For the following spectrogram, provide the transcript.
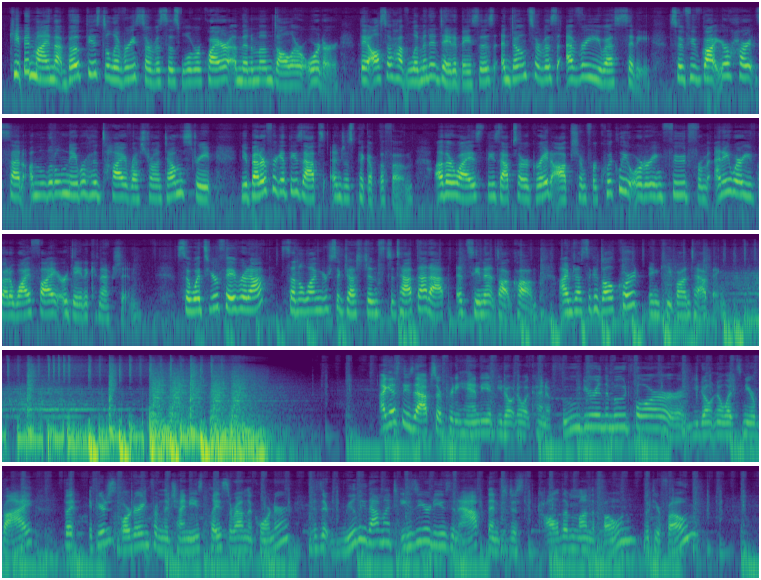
Keep in mind that both these delivery services will require a minimum dollar order. They also have limited databases and don't service every U.S. city. So if you've got your heart set on the little neighborhood Thai restaurant down the street, you better forget these apps and just pick up the phone. Otherwise, these apps are a great option for quickly ordering food from anywhere you've got a Wi-Fi or data connection. So what's your favorite app? Send along your suggestions to tap that app at cnet.com. I'm Jessica Dolcourt, and keep on tapping. I guess these apps are pretty handy if you don't know what kind of food you're in the mood for or you don't know what's nearby. But if you're just ordering from the Chinese place around the corner, is it really that much easier to use an app than to just call them on the phone with your phone?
